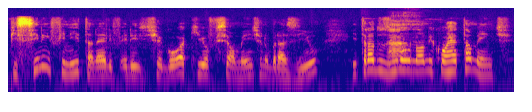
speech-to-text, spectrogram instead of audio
Piscina Infinita, né? Ele, ele chegou aqui oficialmente no Brasil e traduziram ah. o nome corretamente.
